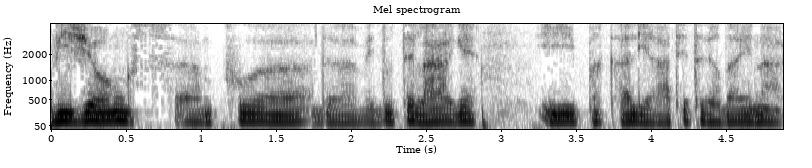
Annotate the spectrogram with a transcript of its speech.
visions uh, pur de vedute lage i per cali rati Gardaina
